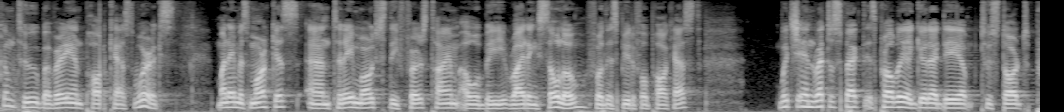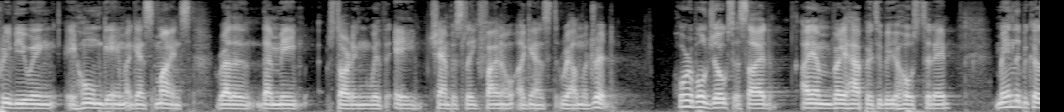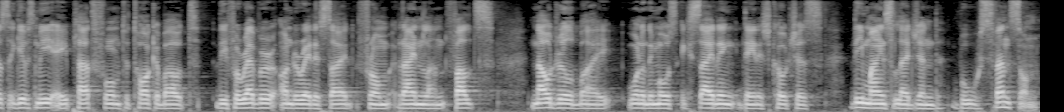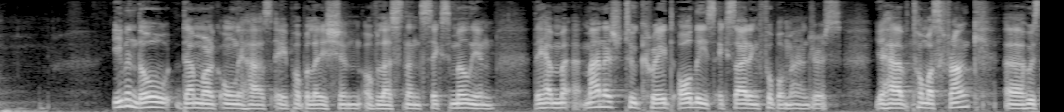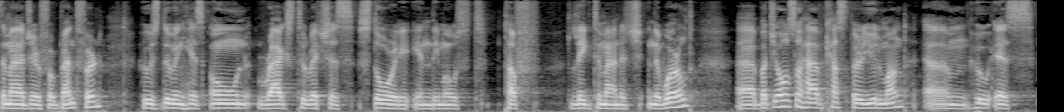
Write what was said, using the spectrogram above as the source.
welcome to Bavarian Podcast Works. My name is Marcus, and today marks the first time I will be writing solo for this beautiful podcast, which in retrospect is probably a good idea to start previewing a home game against Mainz rather than me starting with a Champions League final against Real Madrid. Horrible jokes aside, I am very happy to be your host today, mainly because it gives me a platform to talk about the forever underrated side from Rhineland Pfalz, now drilled by one of the most exciting Danish coaches, the Mainz legend Bo Svensson. Even though Denmark only has a population of less than 6 million, they have ma- managed to create all these exciting football managers. You have Thomas Frank, uh, who is the manager for Brentford, who is doing his own rags to riches story in the most tough league to manage in the world. Uh, but you also have Kasper Hjulmand, um, who is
